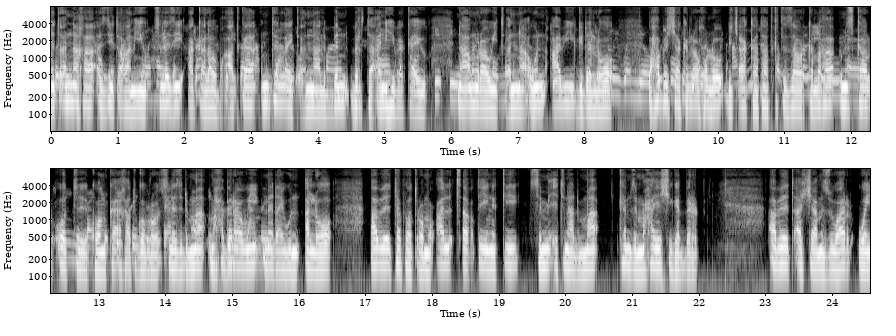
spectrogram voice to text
ንጥዕናኻ ኣዝዩ ጠቓሚ እዩ ስለዚ ኣካላዊ ብቕዓትካ እንተላይ ጥዕና ልብን ብርትዐን ይሂበካ እዩ ንኣእምራዊ ጥዕና እውን ዓብዪ ግደ ኣለዎ ብሓፈሻ ክረአ ከሎ ብጫካታት ክትዛወር ከለኻ ምስ ካልኦት ኮንካ ኢኻ ትገብሮ ስለዚ ድማ ማሕበራዊ መዳይ እውን ኣለዎ ኣብ ተፈጥሮ ምውዓል ፀቕጢ ይንኪ ስምዒትና ድማ ከም ዝመሓየሽ ይገብር ኣብ ጣሻ ምዝዋር ወይ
